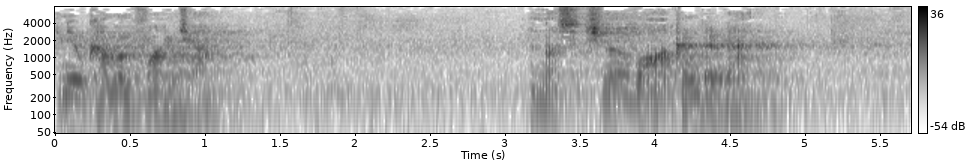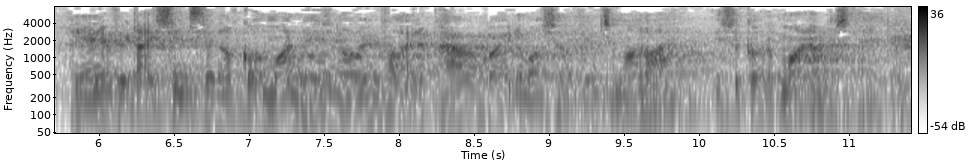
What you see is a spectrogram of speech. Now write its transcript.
And He'll come and find you. And I said, You know what? I can do that. And then every day since then, I've got on my knees and I've invited a power greater than myself into my life. It's a God of my understanding.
